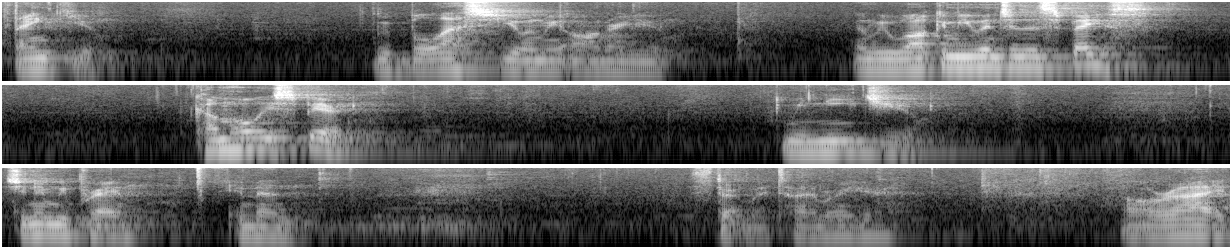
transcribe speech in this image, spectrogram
Thank you. We bless you and we honor you. And we welcome you into this space. Come, Holy Spirit. We need you. In your name we pray. Amen. Start my timer here. All right.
